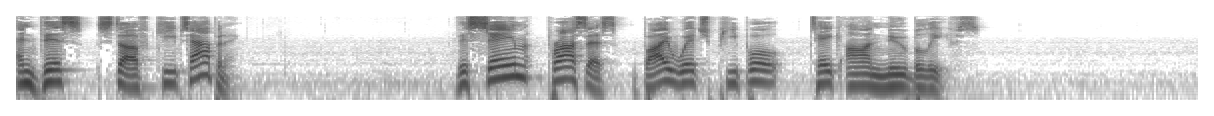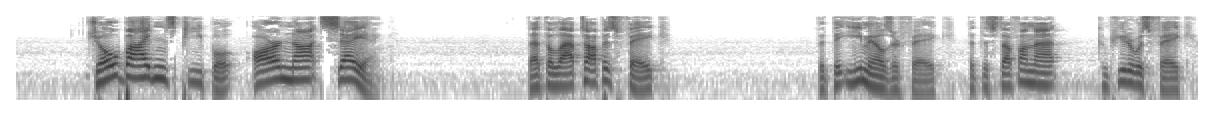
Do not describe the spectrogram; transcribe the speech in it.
And this stuff keeps happening. This same process by which people take on new beliefs. Joe Biden's people are not saying that the laptop is fake, that the emails are fake, that the stuff on that computer was fake,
